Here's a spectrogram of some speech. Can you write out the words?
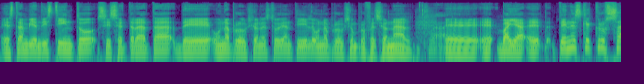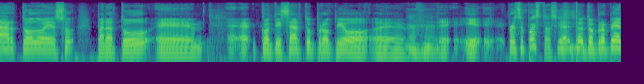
Es también distinto si se trata de una producción estudiantil o una producción profesional. Claro. Eh, eh, vaya, tienes que cruzar todo eso para tú cotizar tu propio Presupuesto, sí. tu, tu propia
